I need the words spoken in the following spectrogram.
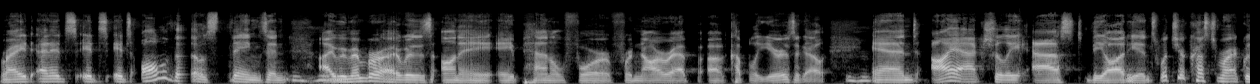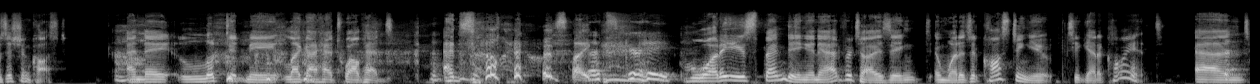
right and it's it's it's all of those things and mm-hmm. i remember i was on a a panel for for NAHREP a couple of years ago mm-hmm. and i actually asked the audience what's your customer acquisition cost oh. and they looked at me like i had 12 heads and so it was like, that's great. What are you spending in advertising, and what is it costing you to get a client? And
